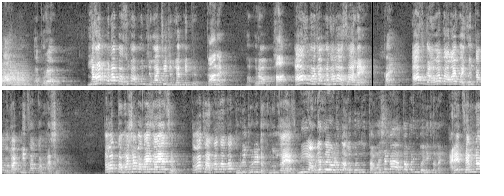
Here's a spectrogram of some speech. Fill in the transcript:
हा? बापूराव लहानपणापासून आपण जीवाचे जीवलग मित्र. का नाही? बापूराव हा. आज माझ्या मनाला असं आलंय काय? आज गावात आलाय वैजंता कोलाटणीचा तमाशा. तेव्हा तमाशा बघायला जायचं तेव्हा जाता जाता थोडी थोडी ढकलून जायचं. मी एवढ्याचा एवढा झालो परंतु तमाशा काय आतापर्यंत बघितलं नाही. अरे चल ना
